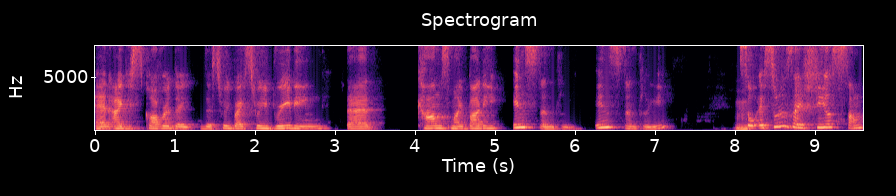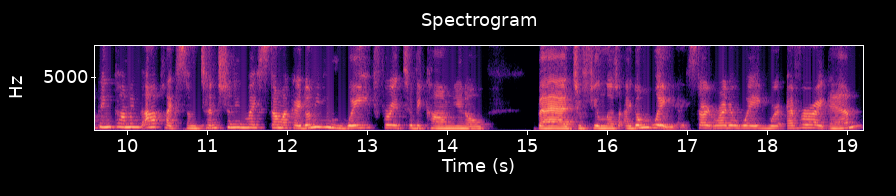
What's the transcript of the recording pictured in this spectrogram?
and I discovered the, the three by three breathing that calms my body instantly, instantly. Mm-hmm. So as soon as I feel something coming up, like some tension in my stomach, I don't even wait for it to become, you know, bad to feel not. I don't wait. I start right away wherever I am.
